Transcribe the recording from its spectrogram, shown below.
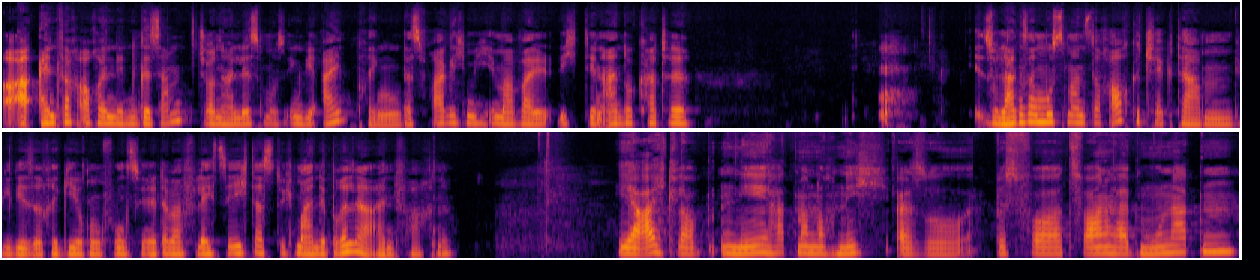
äh, einfach auch in den Gesamtjournalismus irgendwie einbringen? Das frage ich mich immer, weil ich den Eindruck hatte, so langsam muss man es doch auch gecheckt haben, wie diese Regierung funktioniert. Aber vielleicht sehe ich das durch meine Brille einfach. Ne? Ja, ich glaube, nee, hat man noch nicht. Also bis vor zweieinhalb Monaten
